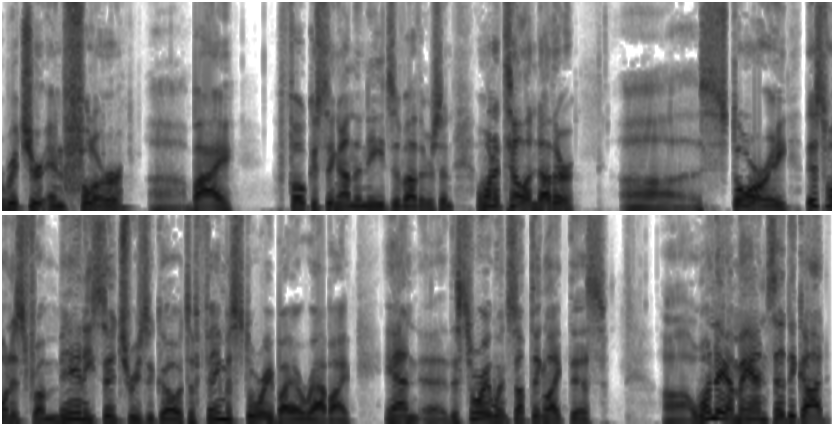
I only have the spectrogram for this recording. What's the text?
richer and fuller uh, by focusing on the needs of others. And I want to tell another uh, story. This one is from many centuries ago. It's a famous story by a rabbi. And uh, the story went something like this. Uh, one day a man said to God,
